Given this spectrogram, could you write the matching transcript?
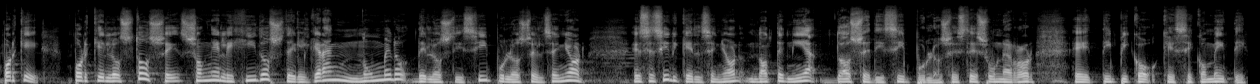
¿Por qué? Porque los doce son elegidos del gran número de los discípulos del Señor. Es decir, que el Señor no tenía doce discípulos. Este es un error eh, típico que se comete.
